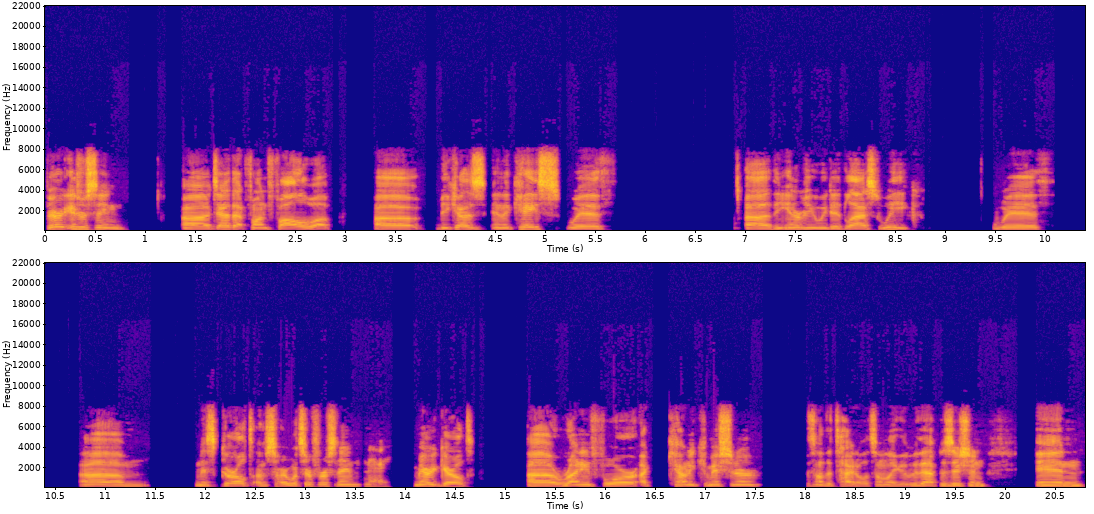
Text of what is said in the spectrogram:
Very interesting uh, to have that fun follow up uh, because in the case with uh, the interview we did last week with um, Miss Gerlt, I'm sorry, what's her first name? Mary. Mary Gerlt, uh, running for a county commissioner. It's not the title. It's something like with that position in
